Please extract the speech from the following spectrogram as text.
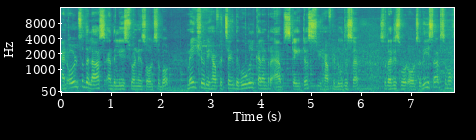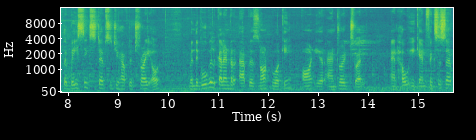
and also the last and the least one is also about make sure you have to check the google calendar app status. You have to do this app. So that is what also these are some of the basic steps that you have to try out when the google calendar app is not working on your android 12 and how you can fix this up.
